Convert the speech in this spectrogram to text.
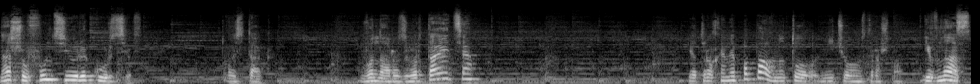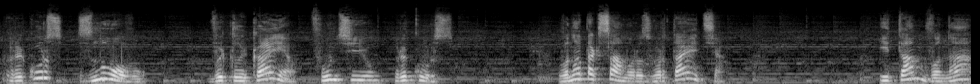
нашу функцію рекурсів. Ось так. Вона розгортається. Я трохи не попав, ну то нічого страшного. І в нас рекурс знову викликає функцію рекурс. Вона так само розгортається, і там вона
